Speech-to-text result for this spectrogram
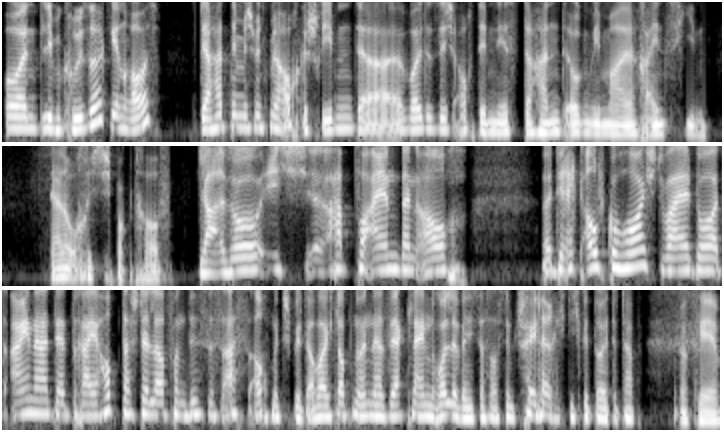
Und liebe Grüße gehen raus. Der hat nämlich mit mir auch geschrieben, der wollte sich auch demnächst der Hand irgendwie mal reinziehen. Der hat auch richtig Bock drauf. Ja, also ich äh, habe vor allem dann auch äh, direkt aufgehorcht, weil dort einer der drei Hauptdarsteller von This Is Us auch mitspielt. Aber ich glaube nur in einer sehr kleinen Rolle, wenn ich das aus dem Trailer richtig gedeutet habe. Okay.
